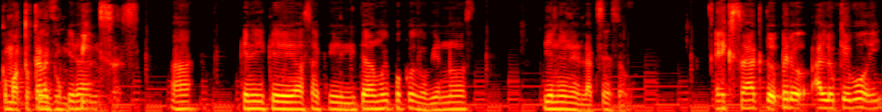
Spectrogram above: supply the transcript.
Como tocar con siquiera- pinzas. Ajá. Que ni que, o sea, que literal muy pocos gobiernos tienen el acceso. Exacto, pero a lo que voy,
